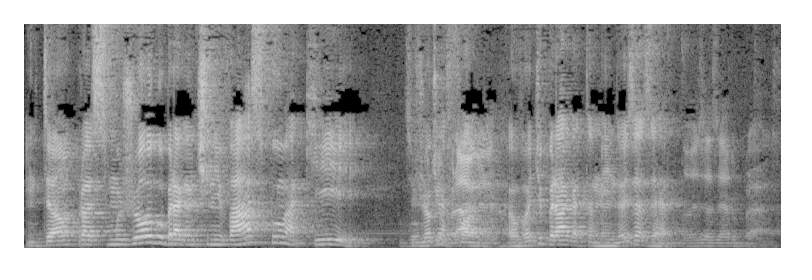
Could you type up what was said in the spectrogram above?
Então, próximo jogo, Bragantino e Vasco. Aqui, esse jogo é Braga, foda. Eu vou de Braga também, 2x0. 2x0 Braga.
